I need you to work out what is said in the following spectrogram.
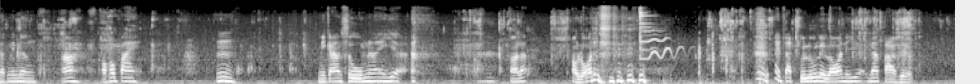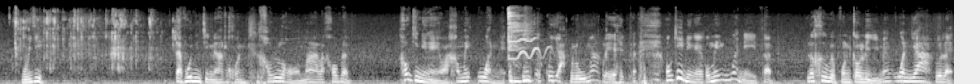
สักนิดนึง อะ เอาเข้าไป อืม มีการซูมด้วยนะไอ้เหี้ย เอาละเอาร้อน ไอ้จัดกูรู้เลยร้อนไอ้เหี้ยหน้าตาคือแบบอุ้ยแต่พูดจริงๆนะทุกคนคือเขาหล่อมากแล้วเขาแบบเขากินยังไงวะเขาไม่อ้วนเนี่ยกูอยากรู้มากเลยไอ้สัสเขากินยังไงเขาไม่อ้วนเนี่ยไอ้สัตว์แล้วคือแบบคนเกาหลีแม่งอ้วนยากด้วยแหละ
